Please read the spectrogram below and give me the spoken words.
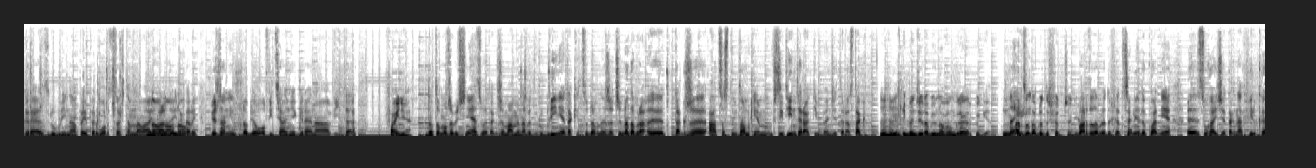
grę z Lublina, Paper Wars, coś tam na No, iPady no, i no. tak dalej. Wiesz, że oni już robią oficjalnie grę na Vita? Fajnie. No to może być niezłe, także mamy nawet w Lublinie takie cudowne rzeczy. No dobra, y, także, a co z tym Tomkiem? W City Interactive będzie teraz, tak? I będzie robił nową grę RPG. No Bardzo dobre doświadczenie. Bardzo dobre doświadczenie, dokładnie. Y, Słuchajcie, tak na chwilkę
